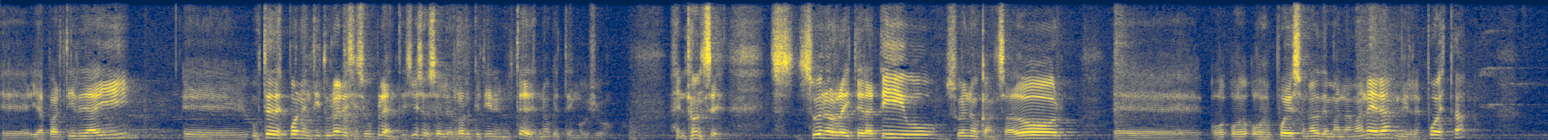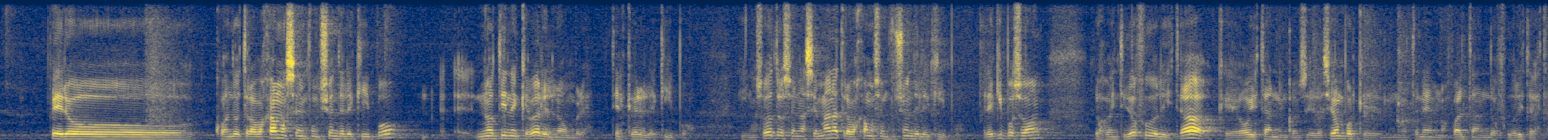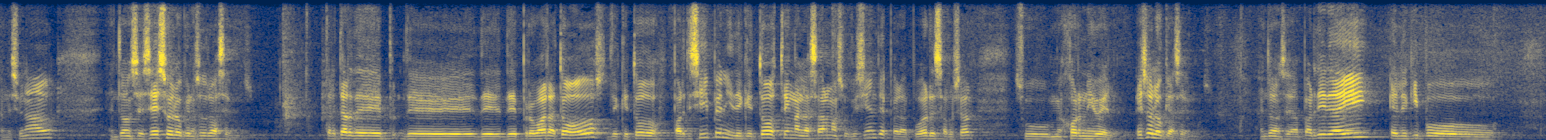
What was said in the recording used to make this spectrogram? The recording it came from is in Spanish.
Eh, y a partir de ahí, eh, ustedes ponen titulares y suplentes, y eso es el error que tienen ustedes, no que tengo yo. Entonces, sueno reiterativo, sueno cansador, eh, o, o, o puede sonar de mala manera mi respuesta, pero cuando trabajamos en función del equipo, no tiene que ver el nombre, tiene que ver el equipo. Y nosotros en la semana trabajamos en función del equipo. El equipo son los 22 futbolistas que hoy están en consideración porque no tenemos, nos faltan dos futbolistas que están lesionados. Entonces eso es lo que nosotros hacemos. Tratar de, de, de, de, probar a todos, de que todos participen y de que todos tengan las armas suficientes para poder desarrollar su mejor nivel. Eso es lo que hacemos. Entonces, a partir de ahí, el equipo,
